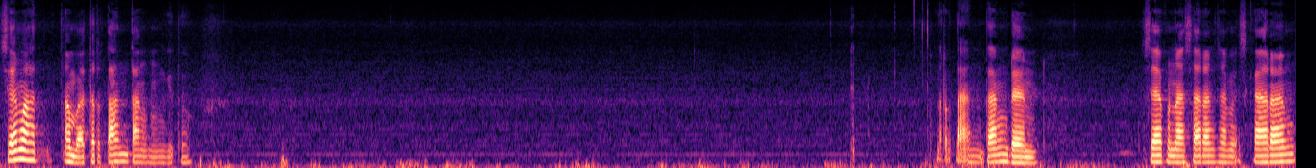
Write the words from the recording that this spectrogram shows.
saya malah tambah tertantang gitu tertantang dan saya penasaran sampai sekarang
